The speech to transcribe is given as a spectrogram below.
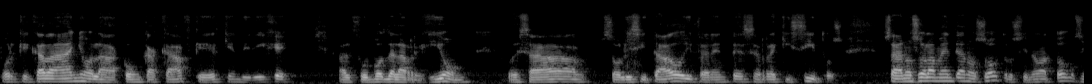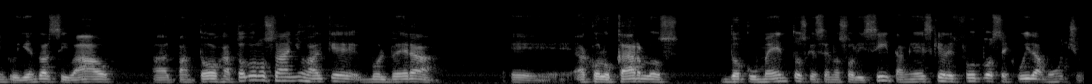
porque cada año la CONCACAF, que es quien dirige al fútbol de la región, pues ha solicitado diferentes requisitos o sea, no solamente a nosotros, sino a todos, incluyendo al Cibao, al Pantoja. Todos los años hay que volver a, eh, colocar los documentos que se nos solicitan. Es que el fútbol se cuida mucho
